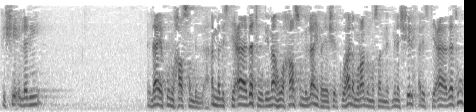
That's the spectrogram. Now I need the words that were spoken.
في الشيء الذي لا يكون خاصا بالله. أما الاستعاذة بما هو خاص بالله فهي شرك وهذا مراد المصنف. من الشرك الاستعاذة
